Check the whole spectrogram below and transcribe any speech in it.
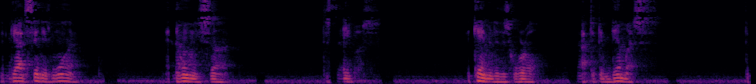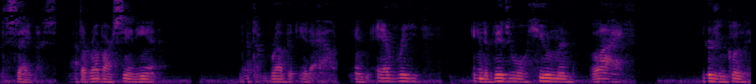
that God sent his one and only son to save us. He came into this world not to condemn us, but to save us, not to rub our sin in, but to rub it out in every individual human life, yours included,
